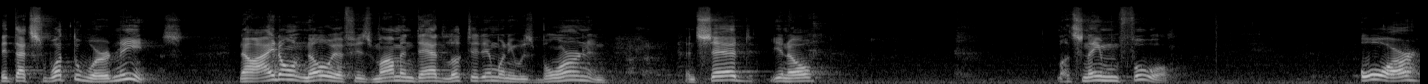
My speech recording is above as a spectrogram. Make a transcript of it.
It, that's what the word means. Now, I don't know if his mom and dad looked at him when he was born and, and said, you know, let's name him Fool. Or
